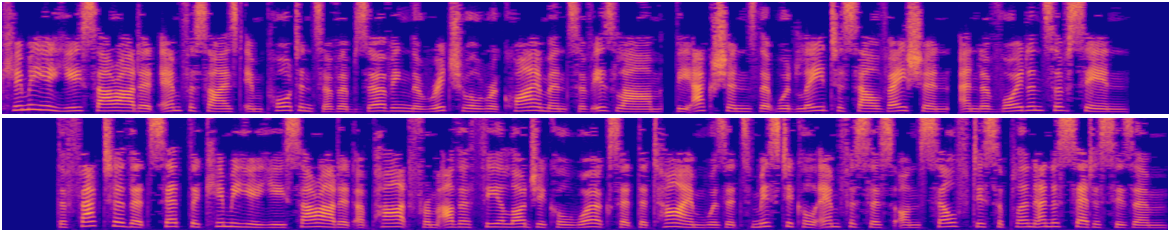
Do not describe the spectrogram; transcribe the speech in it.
Kimya yi Sa'adat emphasized importance of observing the ritual requirements of Islam, the actions that would lead to salvation, and avoidance of sin. The factor that set the Kimiya yi Sa'adat apart from other theological works at the time was its mystical emphasis on self-discipline and asceticism.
